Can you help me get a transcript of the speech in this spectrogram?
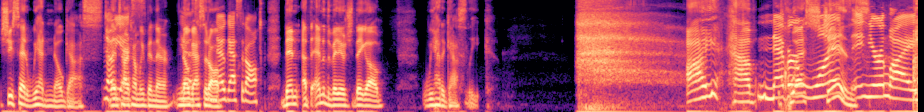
she said we had no gas Oh, the entire yes. time we've been there. No Yes, gas at all. No gas at all. Then at the end of the video, they go, "We had a gas leak." I have Never questions. once in your life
